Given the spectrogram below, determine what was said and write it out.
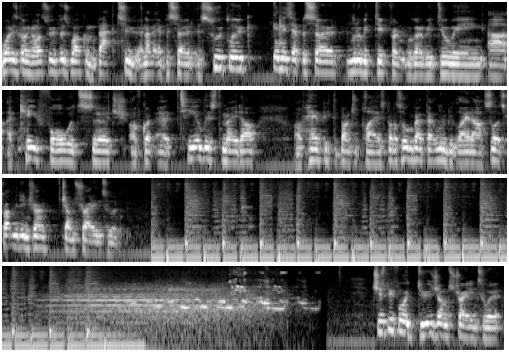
What is going on, swoopers? Welcome back to another episode of Swoop Luke. In this episode, a little bit different. We're going to be doing uh, a key forward search. I've got a tier list made up. I've handpicked a bunch of players, but I'll talk about that a little bit later. So let's run the intro, jump straight into it. just before we do jump straight into it,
